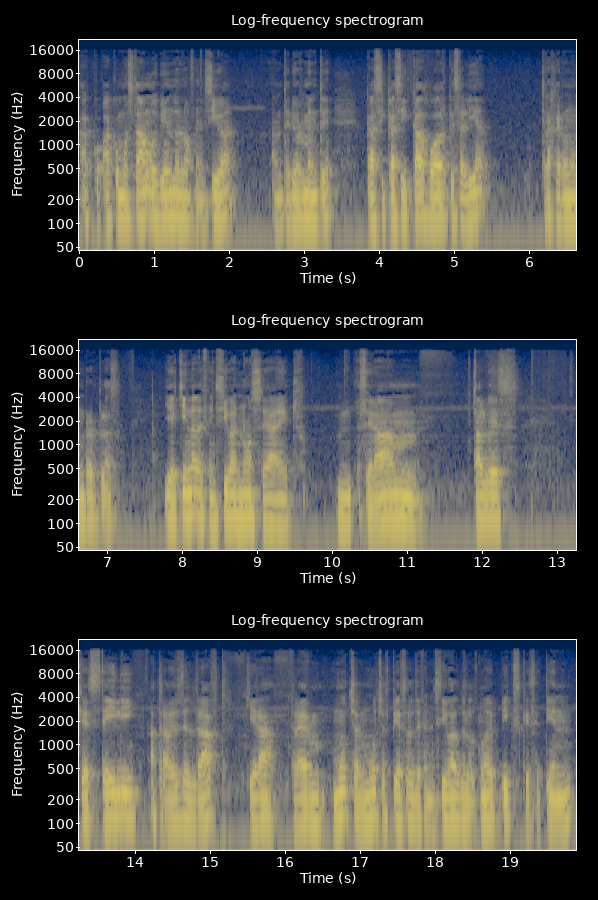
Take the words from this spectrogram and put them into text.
A, como estábamos viendo en la ofensiva anteriormente, casi casi cada jugador que salía trajeron un reemplazo. Y aquí en la defensiva no se ha hecho. Mm, será mm, tal vez que Staley a través del draft quiera traer muchas, muchas piezas defensivas de los nueve picks que se tienen.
